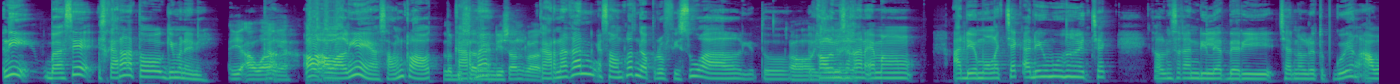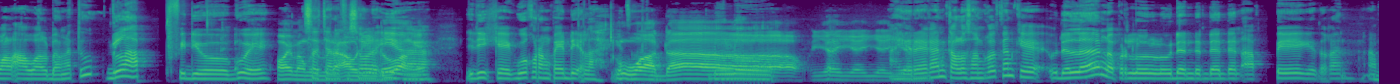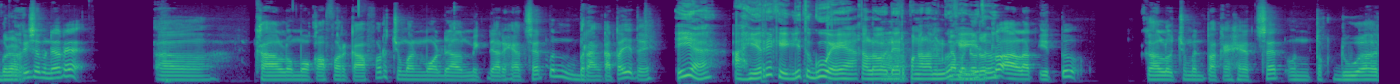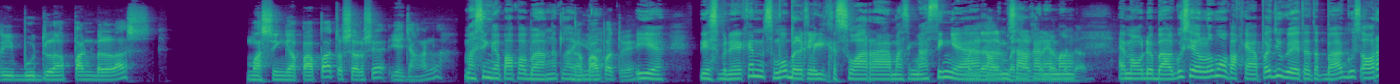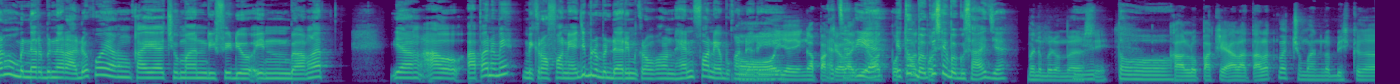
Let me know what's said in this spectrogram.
ini bahasnya sekarang atau gimana nih Iya, awalnya. Oh awalnya ya SoundCloud lebih karena sering di SoundCloud. karena kan SoundCloud nggak perlu visual gitu. Oh, Kalau iya, misalkan emang ada yang mau ngecek, ada yang mau ngecek. Kalau misalkan dilihat dari channel YouTube gue yang awal-awal banget tuh gelap video gue Oh, emang secara benar-benar audio visual doang iya. ya. Jadi kayak gue kurang pede lah. Gitu. Wadah. Dulu. Iya, iya, iya, iya. Akhirnya kan kalau SoundCloud kan kayak udahlah nggak perlu lu dan dan dan dan AP gitu kan. Upload. Berarti sebenarnya eh kalau mau cover-cover cuman modal mic dari headset pun berangkat aja tuh ya. iya, akhirnya kayak gitu gue ya. Kalau Ah. dari pengalaman gue Nah, kayak menurut gitu. lo alat itu kalau cuman pakai headset untuk 2018 masih nggak apa-apa atau seharusnya ya janganlah Masih nggak apa-apa banget lah. nggak apa-apa tuh ya. Iya, ya sebenarnya kan semua balik lagi ke suara masing-masing ya. Kalau misalkan benar, emang benar. emang udah bagus ya lo mau pakai apa juga ya tetap bagus. Orang benar-benar ada kok yang kayak cuman di videoin banget yang apa namanya mikrofonnya aja bener-bener dari mikrofon handphone ya bukan dari Oh iya ya nggak pakai lagi iya. output itu bagus ya bagus aja Bener-bener sih. gitu Kalau pakai alat-alat mah cuman lebih ke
